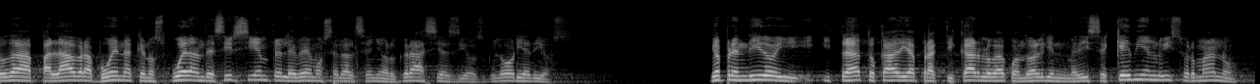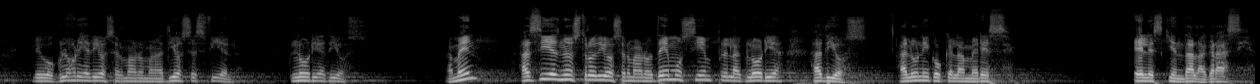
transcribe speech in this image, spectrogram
Toda palabra buena que nos puedan decir, siempre le vemos al Señor. Gracias Dios, gloria a Dios. Yo he aprendido y, trato cada día practicarlo, ¿verdad? cuando alguien me dice, qué bien lo hizo hermano. Le digo, gloria a Dios hermano, hermana, Dios es fiel. Gloria a Dios. Amén. Así es nuestro Dios, hermano. Demos siempre la gloria a Dios, al único que la merece. Él es quien da la gracia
